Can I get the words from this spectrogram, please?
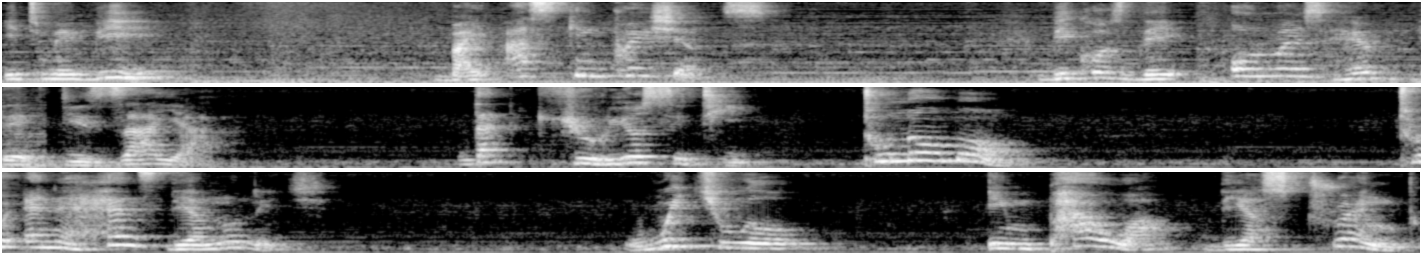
it may be by asking questions, because they always have the desire, that curiosity to know more, to enhance their knowledge, which will empower their strength,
